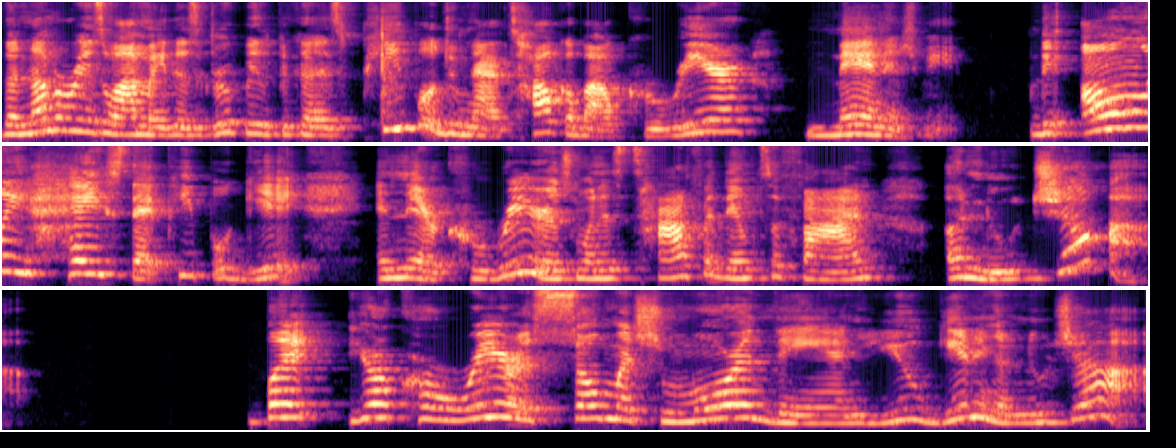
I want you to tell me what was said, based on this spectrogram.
the number reason why i made this group is because people do not talk about career management the only haste that people get in their careers when it's time for them to find a new job but your career is so much more than you getting a new job.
